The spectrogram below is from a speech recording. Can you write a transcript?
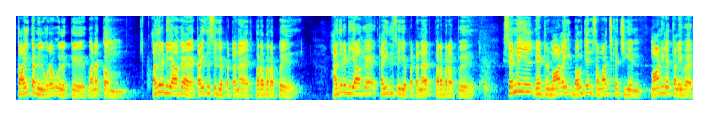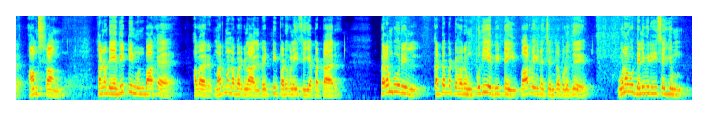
தாய் தமிழ் உறவுகளுக்கு வணக்கம். அதிரடியாக கைது செய்யப்பட்டனர் பரபரப்பு. அதிரடியாக கைது செய்யப்பட்டனர் பரபரப்பு. சென்னையில் நேற்று மாலை பகுஜன் சமாஜ் கட்சியின் மாநில தலைவர் ஆம்ஸ்ட்ராங் தன்னுடைய வீட்டின் முன்பாக அவர் மர்ம நபர்களால் வெட்டி படுகொலை செய்யப்பட்டார். பெரம்பூரில் கட்டப்பட்டு வரும் புதிய வீட்டை பார்வையிடச் சென்ற பொழுது உணவு டெலிவரி செய்யும்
